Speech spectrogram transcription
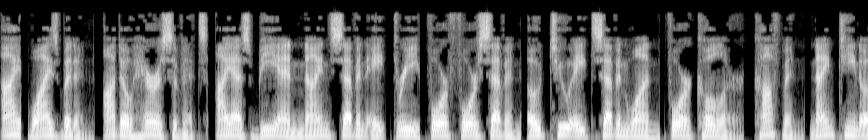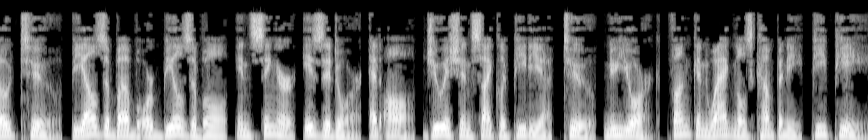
I. Wiesbaden, Otto Harrassowitz, ISBN 978-3-447-02871-4 Kohler, Kaufmann 1902, Beelzebub or Beelzebul, in Singer, Isidore, et al., Jewish Encyclopedia, 2, New York, Funk and Wagnalls Company, pp.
